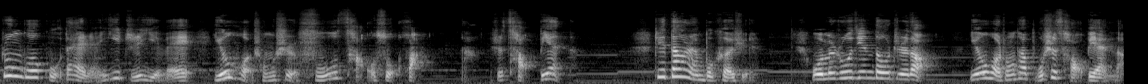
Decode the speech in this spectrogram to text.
中国古代人一直以为萤火虫是腐草所化啊，是草变的，这当然不科学。我们如今都知道，萤火虫它不是草变的。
